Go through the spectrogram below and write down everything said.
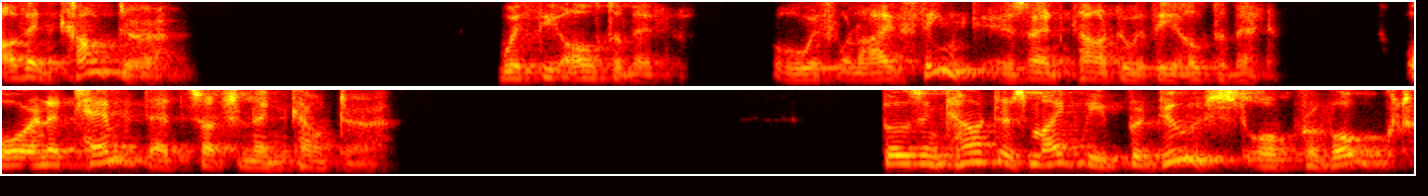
of encounter with the ultimate or with what I think is an encounter with the ultimate, or an attempt at such an encounter. Those encounters might be produced or provoked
